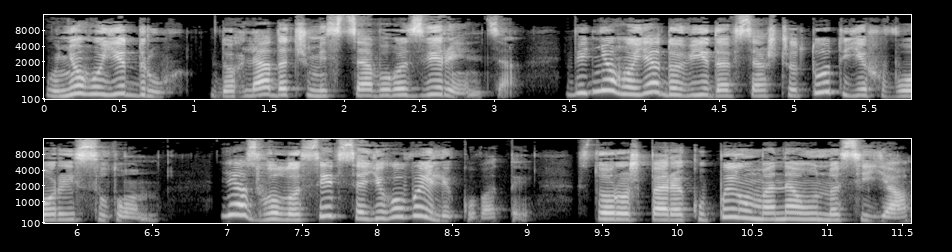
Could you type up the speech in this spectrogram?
У нього є друг, доглядач місцевого звіринця. Від нього я довідався, що тут є хворий слон. Я зголосився його вилікувати. Сторож перекупив мене у носія.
